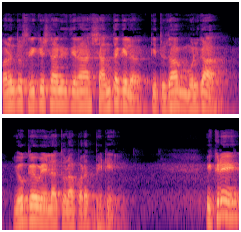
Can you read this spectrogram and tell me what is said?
परंतु श्रीकृष्णाने तिला शांत केलं की तुझा मुलगा योग्य वेळेला तुला परत भेटेल. इकडे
